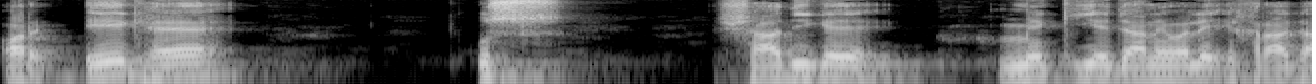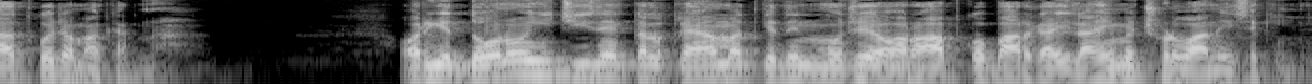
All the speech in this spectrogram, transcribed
اور ایک ہے اس شادی کے میں کیے جانے والے اخراجات کو جمع کرنا۔ اور یہ دونوں ہی چیزیں کل قیامت کے دن مجھے اور آپ کو بارگاہ الہی میں چھڑوا نہیں سکیں گی۔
